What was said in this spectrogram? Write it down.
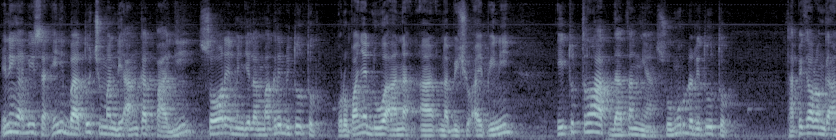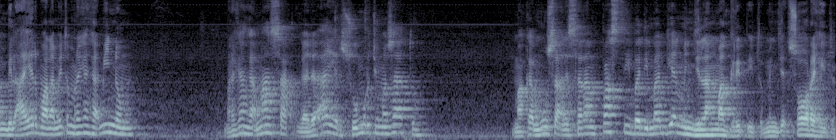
Ini nggak bisa. Ini batu cuma diangkat pagi, sore menjelang maghrib ditutup. Rupanya dua anak Nabi Shu'aib ini itu telat datangnya. Sumur udah ditutup. Tapi kalau nggak ambil air malam itu mereka nggak minum. Mereka nggak masak, nggak ada air, sumur cuma satu. Maka Musa alaihissalam pas tiba di Madian menjelang maghrib itu, sore itu,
